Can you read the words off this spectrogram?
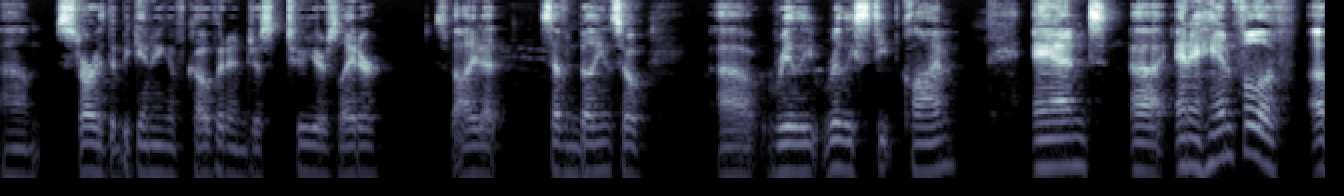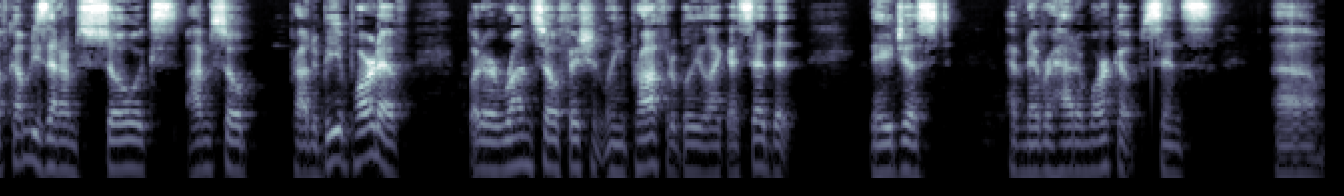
um, started at the beginning of COVID, and just two years later, it's valued at seven billion. So uh, really, really steep climb, and uh, and a handful of, of companies that I'm so ex- I'm so proud to be a part of but are run so efficiently and profitably, like I said, that they just have never had a markup since um,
